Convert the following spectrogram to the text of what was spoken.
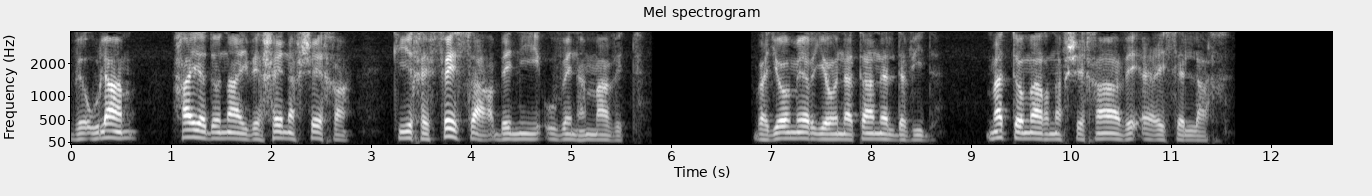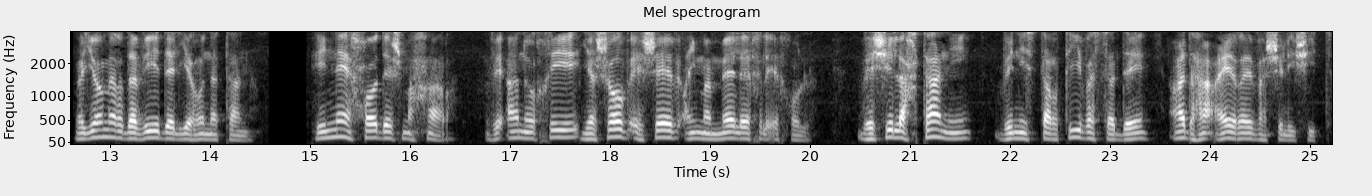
ואולם, חי אדוני וחי נפשך, כי כפסע ביני ובין המוות. ויאמר יהונתן אל דוד, מה תאמר נפשך ואעשה לך? ויאמר דוד אל יהונתן, הנה חודש מחר, ואנוכי ישוב אשב עם המלך לאכול. ושילחתני, ונסתרתי בשדה עד הערב השלישית.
